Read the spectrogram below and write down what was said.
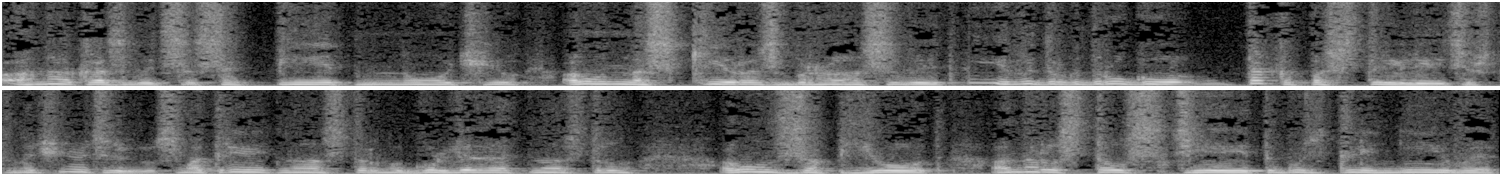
она, оказывается, сопит ночью, а он носки разбрасывает, и вы друг другу так опостылите, что начнете смотреть на сторону, гулять на сторону, а он запьет, она растолстеет и будет ленивая.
